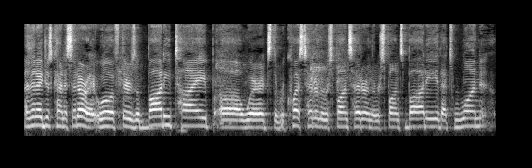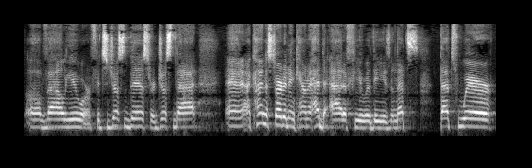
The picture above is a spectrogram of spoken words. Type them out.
and then I just kind of said, all right, well, if there's a body type uh, where it's the request header, the response header, and the response body, that's one uh, value, or if it's just this or just that. And I kind of started encountering, I had to add a few of these, and that's, that's where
